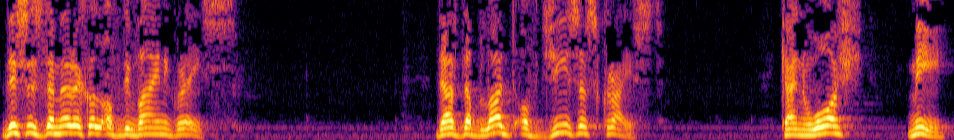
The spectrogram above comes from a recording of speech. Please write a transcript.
This is the miracle of divine grace. That the blood of Jesus Christ can wash me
